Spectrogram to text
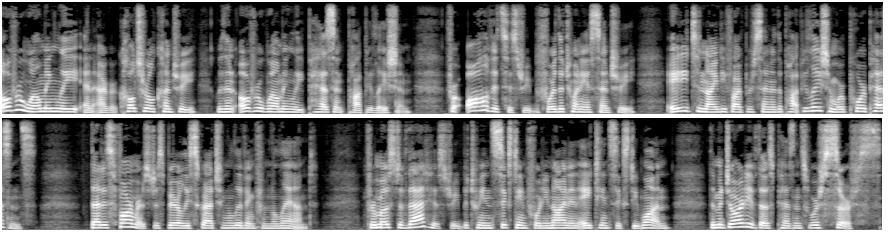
overwhelmingly an agricultural country with an overwhelmingly peasant population. For all of its history before the 20th century, 80 to 95 percent of the population were poor peasants. That is, farmers just barely scratching a living from the land. For most of that history, between 1649 and 1861, the majority of those peasants were serfs.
